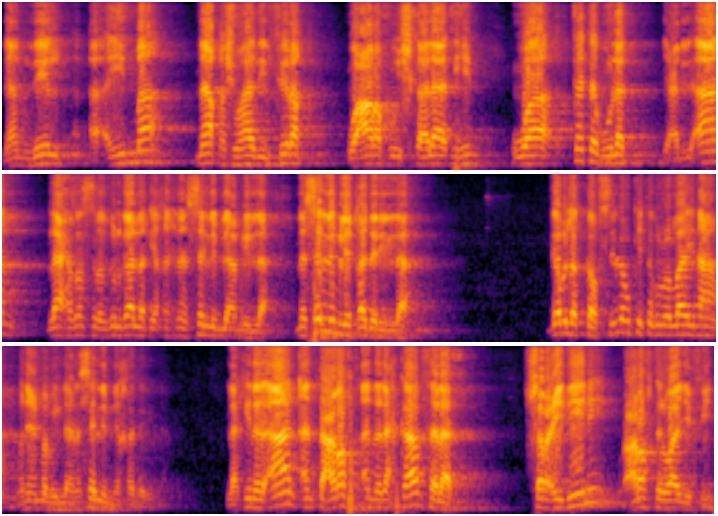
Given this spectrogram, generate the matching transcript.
لأن ذي الأئمة ناقشوا هذه الفرق وعرفوا إشكالاتهم وكتبوا لك. يعني الآن لاحظ أصل الرسول قال لك يا أخي إحنا نسلم لأمر الله نسلم لقدر الله. قبل التفصيل ممكن تقول والله نعم ونعم بالله نسلم لقدر الله. لكن الآن أنت عرفت أن الأحكام ثلاثة شرعي ديني وعرفت الواجب فيه.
